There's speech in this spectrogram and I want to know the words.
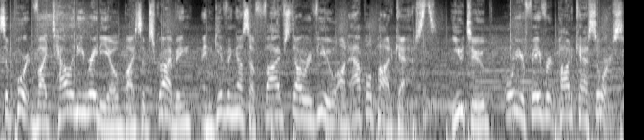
Support Vitality Radio by subscribing and giving us a five star review on Apple Podcasts, YouTube, or your favorite podcast source.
